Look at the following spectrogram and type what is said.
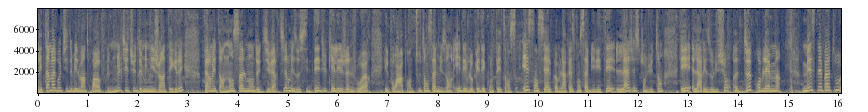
Les Tamagotchi 2023 offrent une multitude de mini-jeux intégrés permettant non seulement de divertir mais aussi d'éduquer les jeunes joueurs. Ils pourront apprendre tout en s'amusant et développer des compétences essentielles comme la responsabilité, la gestion du temps et la résolution de problèmes. Mais ce n'est pas tout.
